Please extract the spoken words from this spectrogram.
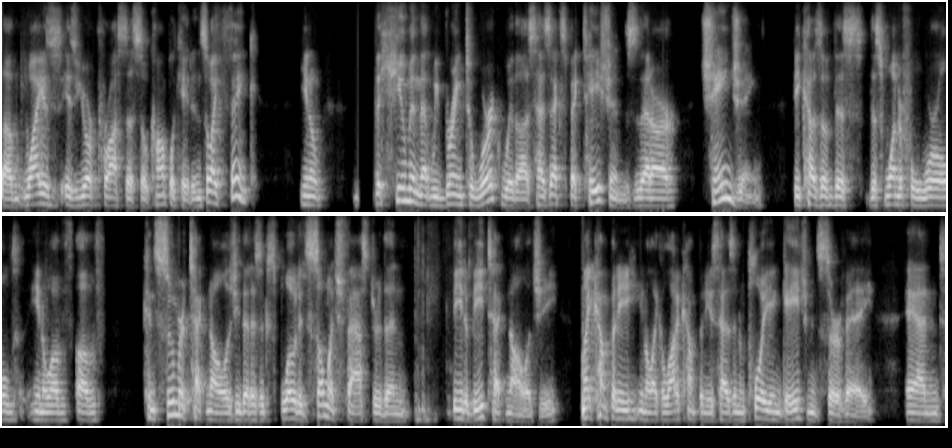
um, why is is your process so complicated? And so I think, you know, the human that we bring to work with us has expectations that are changing because of this this wonderful world, you know, of of consumer technology that has exploded so much faster than B2B technology. My company, you know, like a lot of companies, has an employee engagement survey. And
